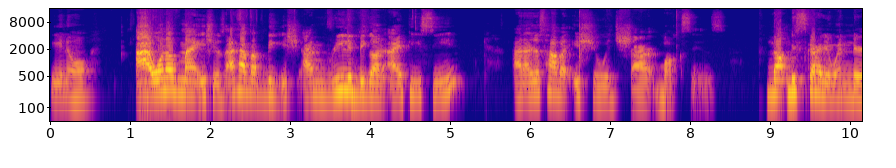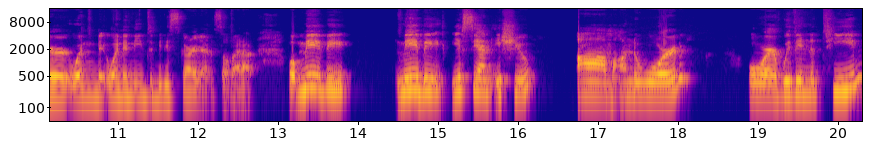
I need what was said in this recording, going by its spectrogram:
You know, I one of my issues. I have a big issue. I'm really big on IPC, and I just have an issue with sharp boxes not discarded when they're when they, when they need to be discarded and stuff like that. But maybe maybe you see an issue um on the ward or within the team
